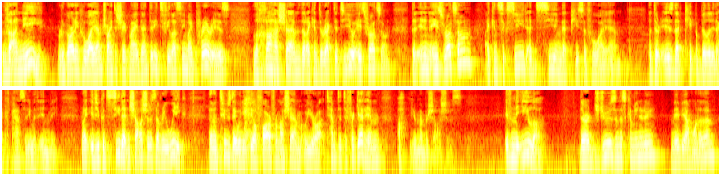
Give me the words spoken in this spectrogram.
Va'ani, regarding who I am, trying to shape my identity, tfilasi, my prayer is, L'cha Hashem, that I can direct it to you, Eis Ratzon. That in an Eis Ratzon, I can succeed at seeing that piece of who I am. That there is that capability, that capacity within me. Right? If you could see that in Shalashudas every week, then on Tuesday when you feel far from Hashem or you're tempted to forget Him, ah, you remember Shalashudas. If Ne'ilah, there are Jews in this community, maybe I'm one of them,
